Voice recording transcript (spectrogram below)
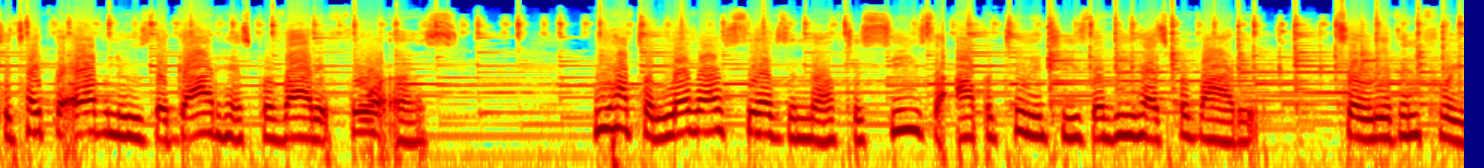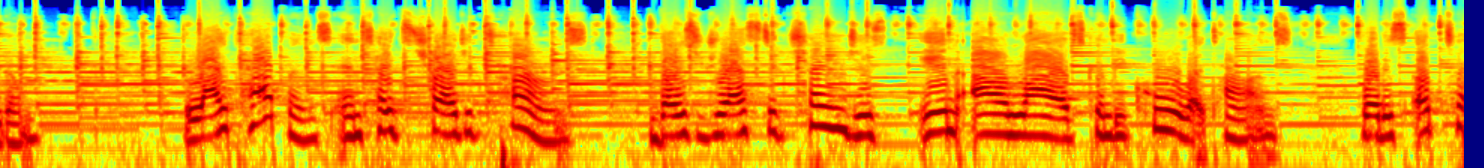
to take the avenues that God has provided for us. We have to love ourselves enough to seize the opportunities that He has provided to live in freedom. Life happens and takes tragic turns. Those drastic changes in our lives can be cruel at times, but it's up to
